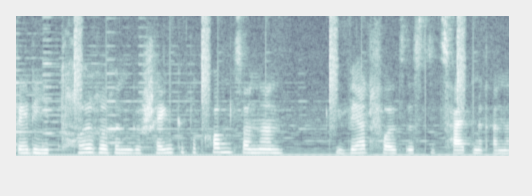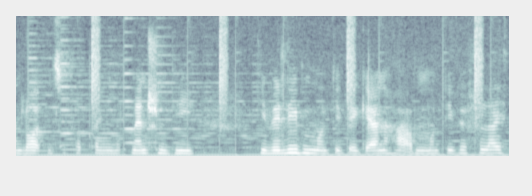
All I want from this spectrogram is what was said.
wer die teureren Geschenke bekommt, sondern wie wertvoll es ist, die Zeit mit anderen Leuten zu verbringen, mit Menschen, die, die wir lieben und die wir gerne haben und die wir vielleicht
